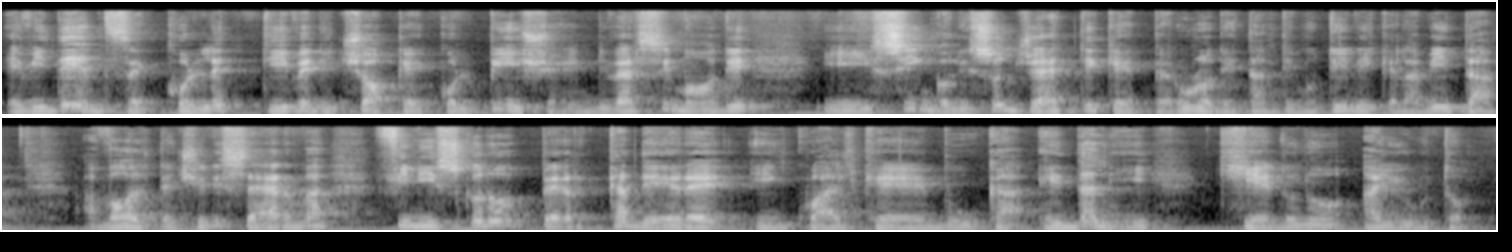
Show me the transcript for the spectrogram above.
evidenze collettive di ciò che colpisce in diversi modi i singoli soggetti che, per uno dei tanti motivi che la vita a volte ci riserva, finiscono per cadere in qualche buca e da lì chiedono aiuto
